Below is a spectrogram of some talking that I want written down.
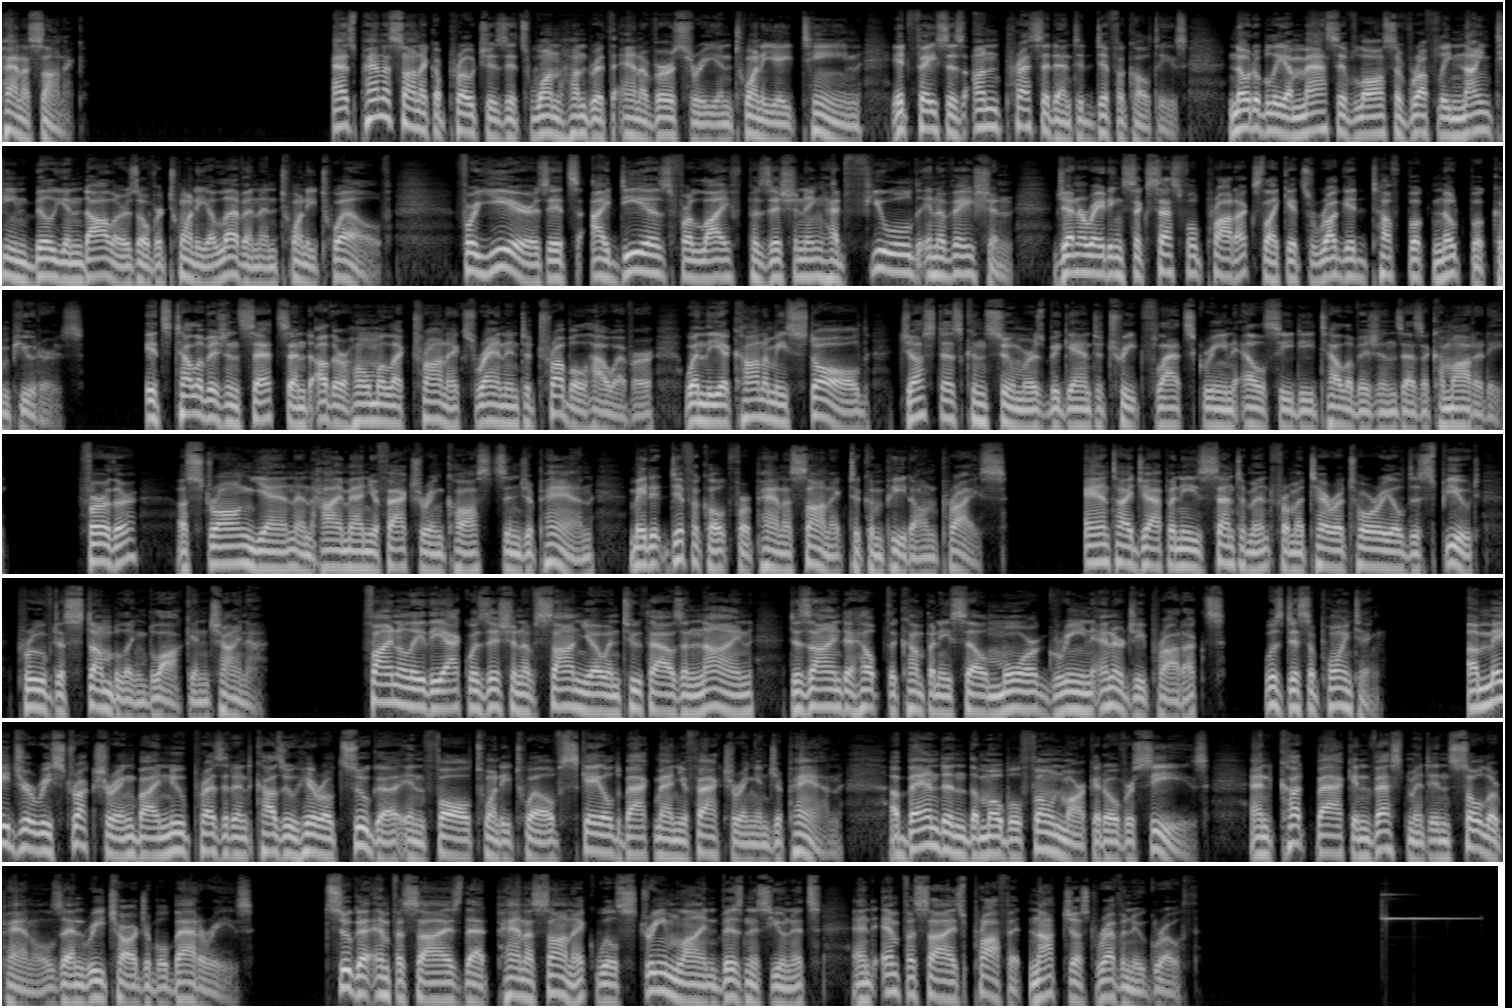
Panasonic. As Panasonic approaches its 100th anniversary in 2018, it faces unprecedented difficulties, notably a massive loss of roughly $19 billion over 2011 and 2012. For years, its ideas for life positioning had fueled innovation, generating successful products like its rugged Toughbook notebook computers. Its television sets and other home electronics ran into trouble, however, when the economy stalled just as consumers began to treat flat-screen LCD televisions as a commodity. Further, a strong yen and high manufacturing costs in Japan made it difficult for Panasonic to compete on price. Anti-Japanese sentiment from a territorial dispute proved a stumbling block in China. Finally, the acquisition of Sanyo in 2009, designed to help the company sell more green energy products, was disappointing. A major restructuring by new President Kazuhiro Tsuga in fall 2012 scaled back manufacturing in Japan, abandoned the mobile phone market overseas, and cut back investment in solar panels and rechargeable batteries. Tsuga emphasized that Panasonic will streamline business units and emphasize profit, not just revenue growth.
